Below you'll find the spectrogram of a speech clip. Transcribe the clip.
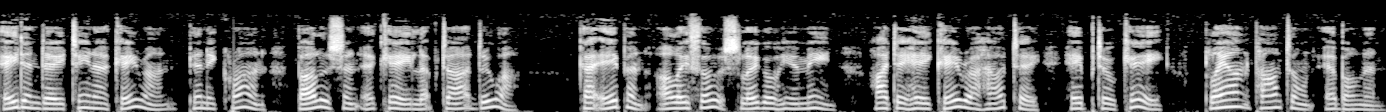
Edende tina keran penikran balusen eke lepta dua. Ka epen alethos lego humin, hate he kera haute hepto ke, plean panton ebalen.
